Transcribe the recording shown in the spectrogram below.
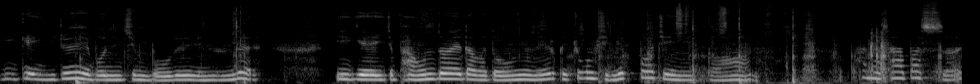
이게 이름이 뭔지 모르겠는데, 이게 이제 바운더에다가 넣으면 이렇게 조금씩 예뻐지니까 하나 사봤어요.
